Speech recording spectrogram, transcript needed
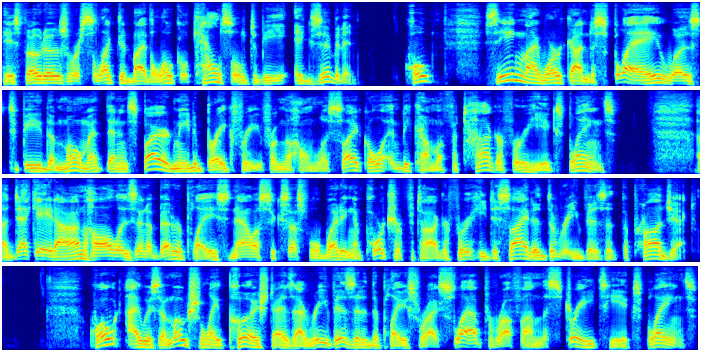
His photos were selected by the local council to be exhibited. Quote, seeing my work on display was to be the moment that inspired me to break free from the homeless cycle and become a photographer, he explains. A decade on, Hall is in a better place. Now a successful wedding and portrait photographer, he decided to revisit the project. Quote, I was emotionally pushed as I revisited the place where I slept, rough on the streets, he explains.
